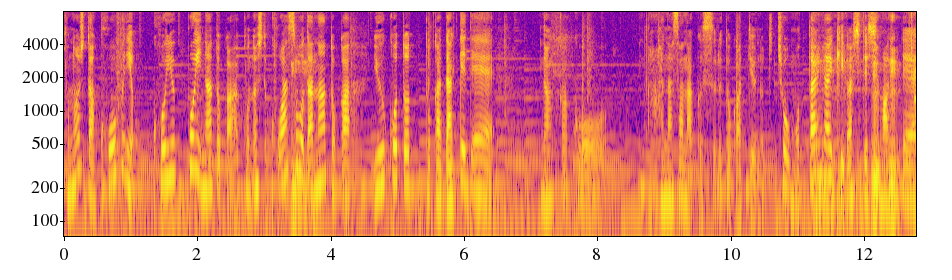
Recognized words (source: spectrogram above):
うこの人はこういうふうにこういうっぽいなとかこの人怖そうだなとかいうこととかだけで、なんかこう話さなくするとかっていうのって超もったいない気がしてしまって、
